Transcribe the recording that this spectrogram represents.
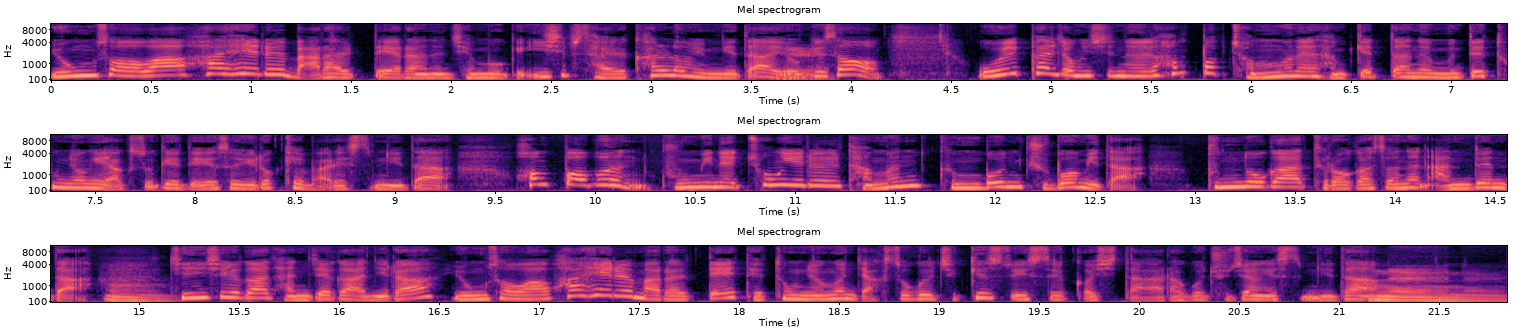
용서와 화해를 말할 때라는 제목의 24일 칼럼입니다. 예. 여기서 5.18 정신을 헌법 전문에 담겠다는 문 대통령의 약속에 대해서 이렇게 말했습니다. 헌법은 국민의 총의를 담은 근본 규범이다. 분노가 들어가서는 안 된다. 음. 진실과 단죄가 아니라 용서와 화해를 말할 때 대통령은 약속을 지킬 수 있을 것이다. 라고 주장했습니다. 네, 네.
